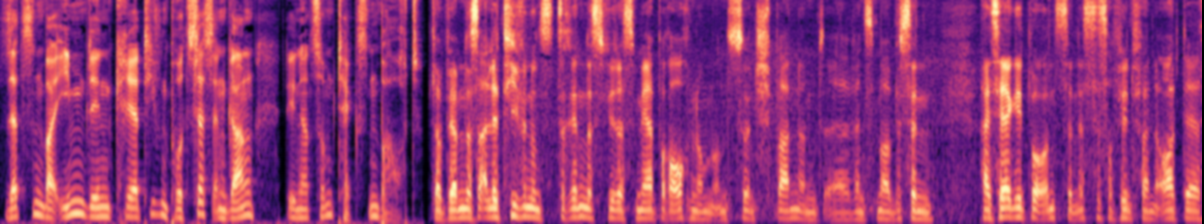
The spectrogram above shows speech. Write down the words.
setzen bei ihm den kreativen Prozess in Gang, den er zum Texten braucht. Ich glaube, wir haben das alle tief in uns drin, dass wir das mehr brauchen, um uns zu entspannen. Und äh, wenn es mal ein bisschen heiß hergeht bei uns, dann ist das auf jeden Fall ein Ort, den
